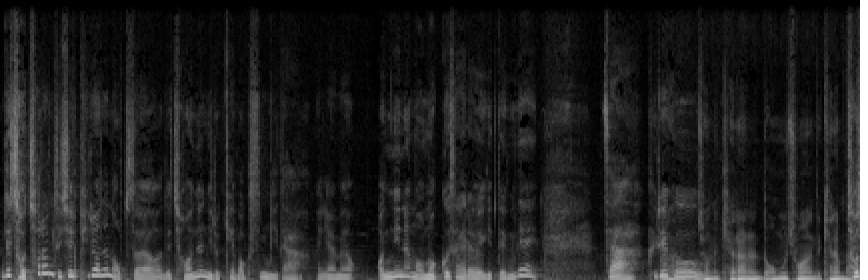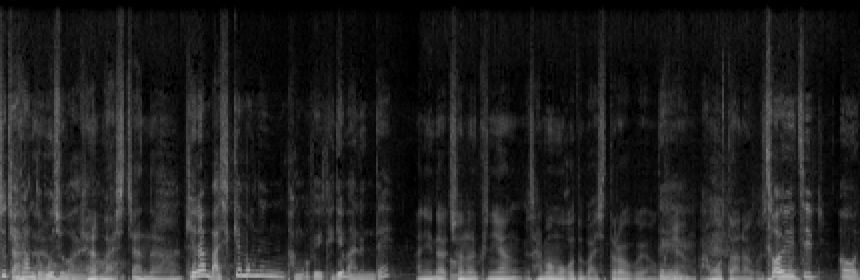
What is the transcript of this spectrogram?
근데 저처럼 드실 필요는 없어요. 근데 저는 이렇게 먹습니다. 왜냐하면 언니는 뭐 먹고 살아야기 때문에. 자 그리고 아, 저는 계란을 너무 좋아하는데 계란 저도 계란 않나요? 너무 좋아해요. 계란 맛있지 않나요? 계란 맛있게 먹는 방법이 되게 많은데. 아니 나 저는 어. 그냥 삶아 먹어도 맛있더라고요. 네. 그냥 아무것도 안 하고. 저희 집네 어,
